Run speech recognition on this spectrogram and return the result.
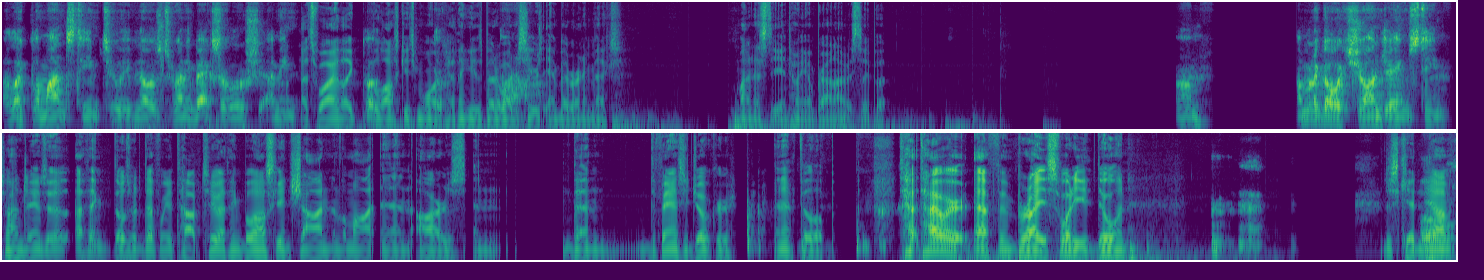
I like Lamont's team too, even though his running backs are a little shit. I mean, That's why I like Belowski's more. I think he has better wide receivers and better running backs. Minus the Antonio Brown, obviously, but um, I'm gonna go with Sean James' team. Sean James. yeah, I think those are definitely the top two. I think Belowski and Sean and Lamont and ours and then the fantasy Joker and then Philip. Ty- Tyler F and Bryce, what are you doing? Just kidding. yeah, I'm, Well,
